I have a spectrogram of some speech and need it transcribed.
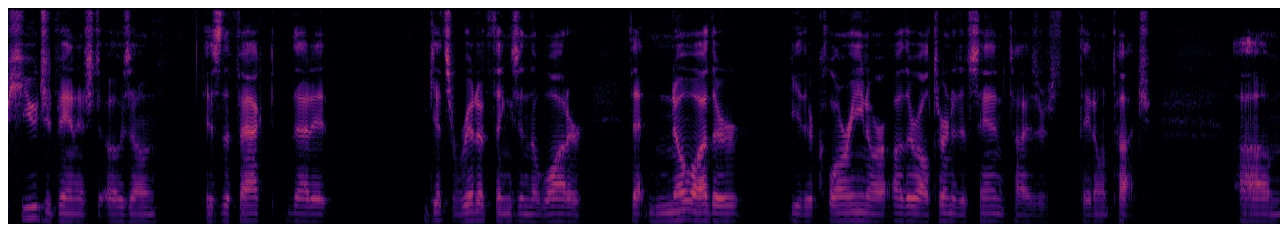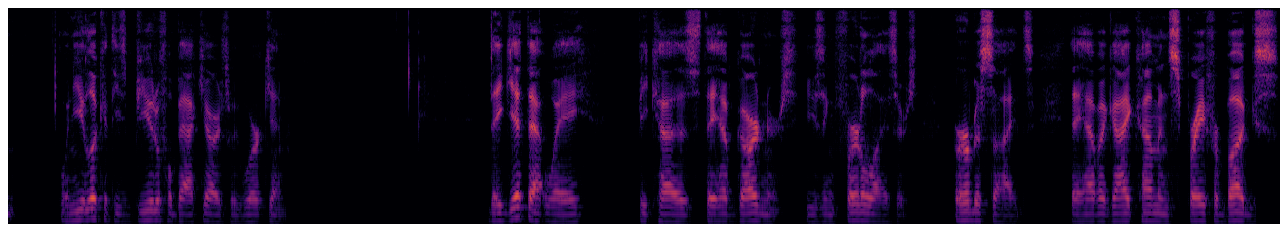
huge advantage to ozone is the fact that it gets rid of things in the water that no other either chlorine or other alternative sanitizers they don't touch. Um, when you look at these beautiful backyards we work in they get that way because they have gardeners using fertilizers herbicides. They have a guy come and spray for bugs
